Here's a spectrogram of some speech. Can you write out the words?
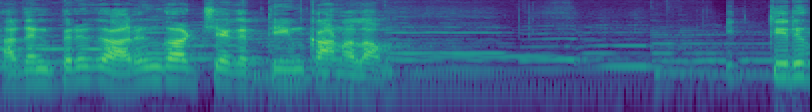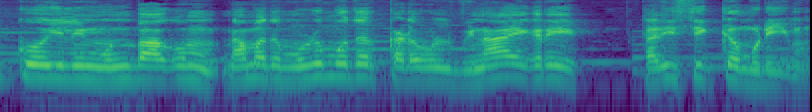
அதன் பிறகு அருங்காட்சியகத்தையும் காணலாம். திருக்கோயிலின் முன்பாகவும் நமது முழுமுதற் கடவுள் விநாயகரை தரிசிக்க முடியும்.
